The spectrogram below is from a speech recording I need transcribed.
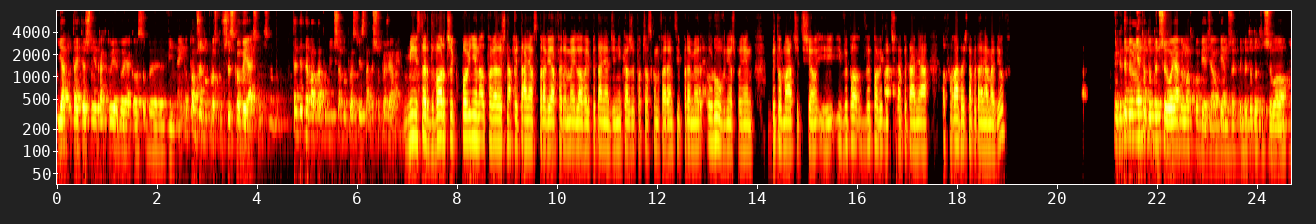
Ja tutaj też nie traktuję go jako osoby winnej. No dobrze po prostu wszystko wyjaśnić, no bo wtedy debata publiczna po prostu jest na wyższym poziomie. Minister Dworczyk powinien odpowiadać na pytania w sprawie afery mailowej, pytania dziennikarzy podczas konferencji. Premier również powinien wytłumaczyć się i, i wypo, wypowiedzieć się na pytania, odpowiadać na pytania mediów? Gdyby mnie to dotyczyło, ja bym odpowiedział. Wiem, że gdyby to dotyczyło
